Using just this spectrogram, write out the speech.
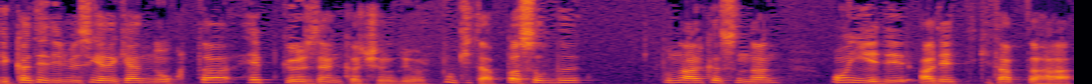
dikkat edilmesi gereken nokta hep gözden kaçırılıyor. Bu kitap basıldı. Bunun arkasından 17 adet kitap daha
